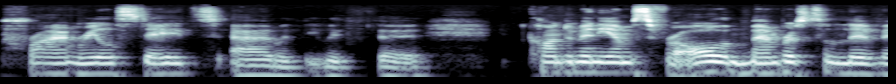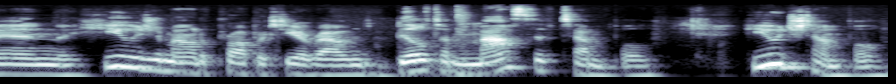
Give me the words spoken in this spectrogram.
prime real estate uh, with with the condominiums for all the members to live in, a huge amount of property around, built a massive temple, huge temple.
